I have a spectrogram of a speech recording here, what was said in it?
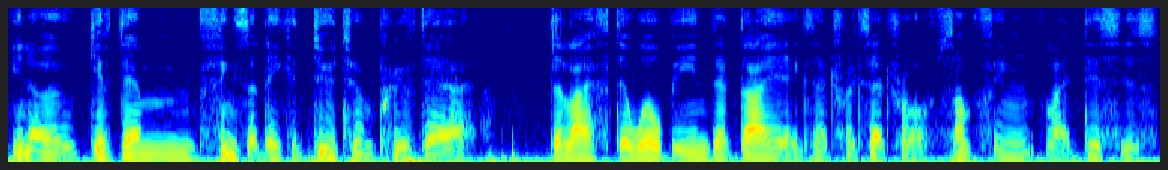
you know, give them things that they could do to improve their their life, their well being, their diet, etc., etc. Something like this is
